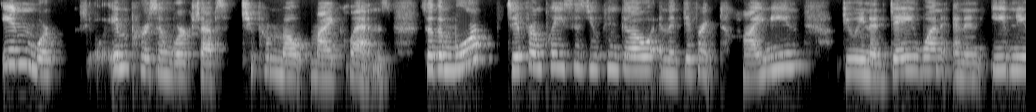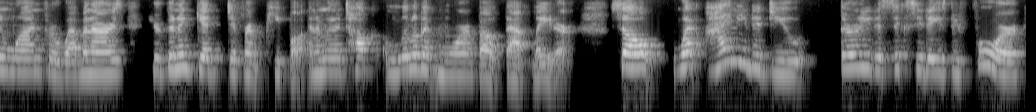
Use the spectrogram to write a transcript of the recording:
in work in-person workshops to promote my cleanse. So the more different places you can go and the different timing, doing a day one and an evening one for webinars, you're going to get different people. And I'm going to talk a little bit more about that later. So what I need to do 30 to 60 days before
